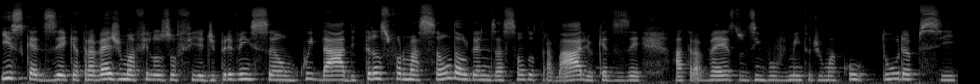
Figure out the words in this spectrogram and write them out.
Isso quer dizer que, através de uma filosofia de prevenção, cuidado e transformação da organização do trabalho, quer dizer, através do desenvolvimento de uma cultura psi,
